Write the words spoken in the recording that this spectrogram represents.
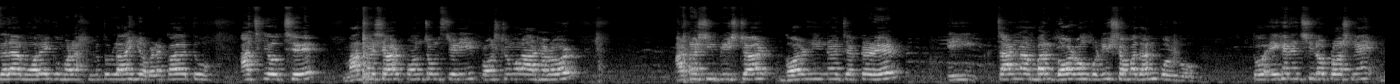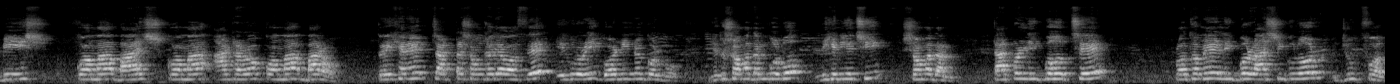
আসসালামু আলাইকুম রহমতুল্লাহি আজকে হচ্ছে মাদ্রাসার পঞ্চম শ্রেণি, প্রশ্নমালা আঠারোর আটাশি পৃষ্ঠার গড় নির্ণয় চ্যাপ্টারের এই চার নাম্বার গড় অঙ্কটির সমাধান করব। তো এখানে ছিল প্রশ্নে বিশ, কমা বাইশ, কমা আঠারো, কমা বারো। তো এখানে চারটা সংখ্যা দেওয়া আছে, এগুলোরই গড় নির্ণয় করব। যেহেতু সমাধান করব, লিখে নিয়েছি সমাধান। তারপর লিখব হচ্ছে, প্রথমে লিখব রাশিগুলোর যোগফল।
